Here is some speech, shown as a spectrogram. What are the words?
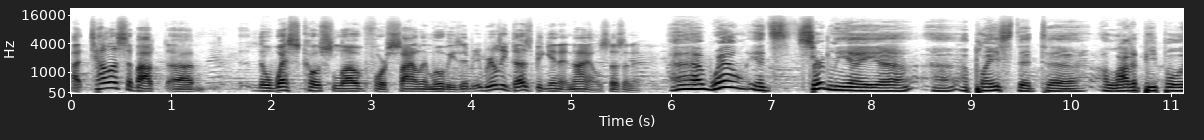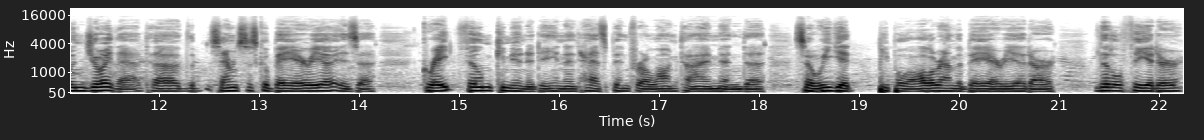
Uh, tell us about uh, the West Coast love for silent movies. It really does begin at Niles, doesn't it? Uh, well, it's certainly a uh, a place that uh, a lot of people enjoy. That uh, the San Francisco Bay Area is a great film community, and it has been for a long time. And uh, so we get people all around the Bay Area at our little theater,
